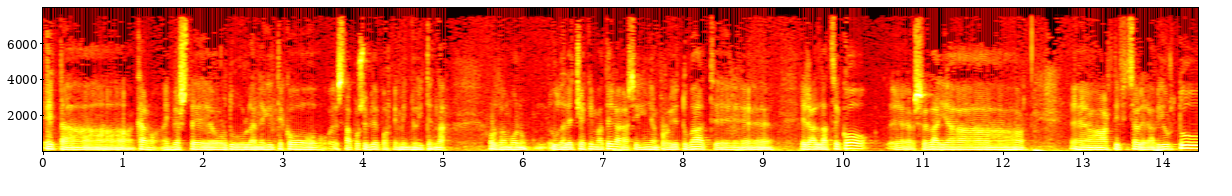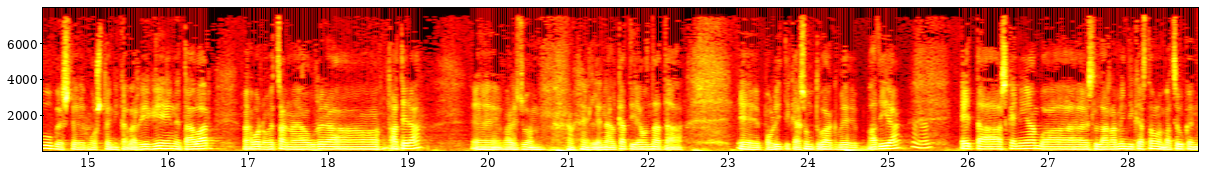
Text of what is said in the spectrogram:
eta, claro, hainbeste ordu lan egiteko ez da posible porque mindu egiten da. Orduan, bueno, udaletxeekin batera hasi ginen proiektu bat e, eraldatzeko, e, zelaia e, artifizialera bihurtu, beste mostenika berri egin, eta abar, ba, bueno, etzan aurrera atera, e, ba, ez duan, lehen alkatia onda eta e, politika esuntuak be, badia, eta azkenean ba, ez larramendik astalan batzeuken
